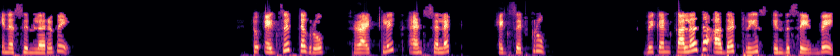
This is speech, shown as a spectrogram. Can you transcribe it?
in a similar way. To exit the group, right click and select Exit Group. We can color the other trees in the same way.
